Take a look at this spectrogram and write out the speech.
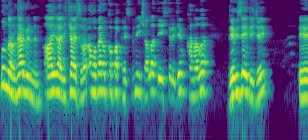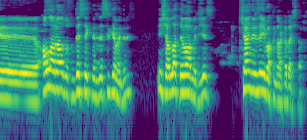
Bunların her birinin ayrı ayrı hikayesi var ama ben o kapak resmini inşallah değiştireceğim. Kanalı revize edeceğim. Ee, Allah razı olsun desteklerinizi esirgemediniz. İnşallah devam edeceğiz. Kendinize iyi bakın arkadaşlar.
